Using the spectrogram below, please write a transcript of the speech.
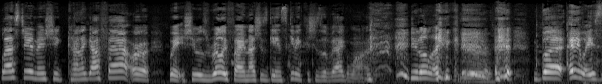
last year, and then she kind of got fat, or wait, she was really fat, now she's getting skinny because she's a vagabond, you know, like. Yeah. but anyways,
